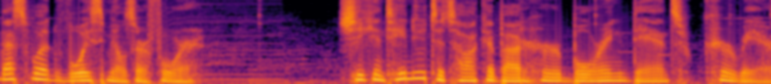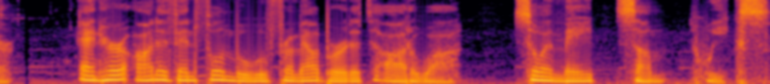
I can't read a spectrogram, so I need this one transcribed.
That's what voicemails are for. She continued to talk about her boring dance career and her uneventful move from Alberta to Ottawa, so I made some tweaks.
